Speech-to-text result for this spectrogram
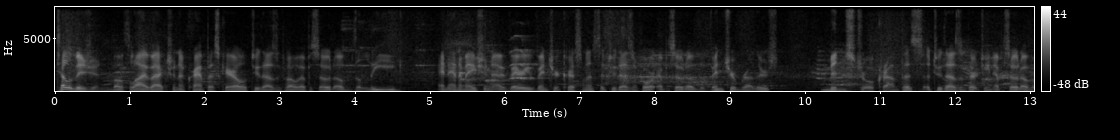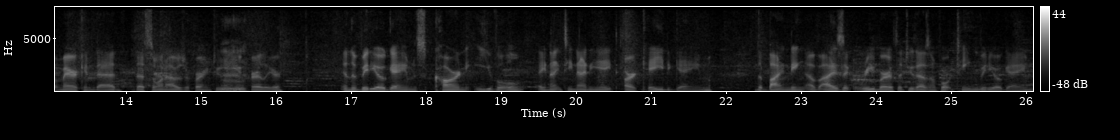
Television, both live action, A Krampus Carol, 2012 episode of The League, and animation, A Very Venture Christmas, a 2004 episode of The Venture Brothers. Minstrel Krampus, a 2013 episode of American Dad. That's the one I was referring to Mhm. earlier. In the video games Carn Evil, a 1998 arcade game, The Binding of Isaac Rebirth, a 2014 video game,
